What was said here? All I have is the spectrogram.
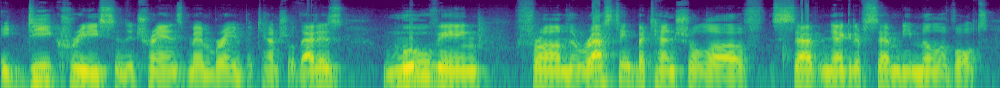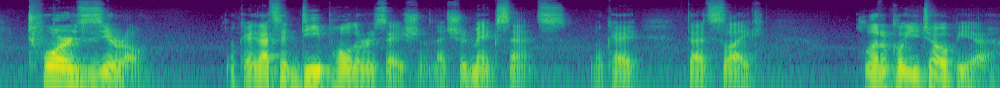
a decrease in the transmembrane potential. That is moving from the resting potential of negative 70 millivolts towards zero. Okay, that's a depolarization. That should make sense. Okay, that's like political utopia,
